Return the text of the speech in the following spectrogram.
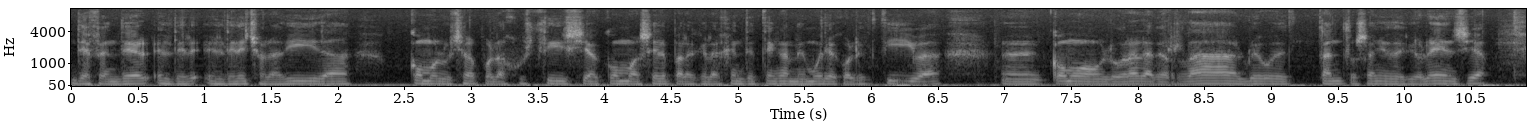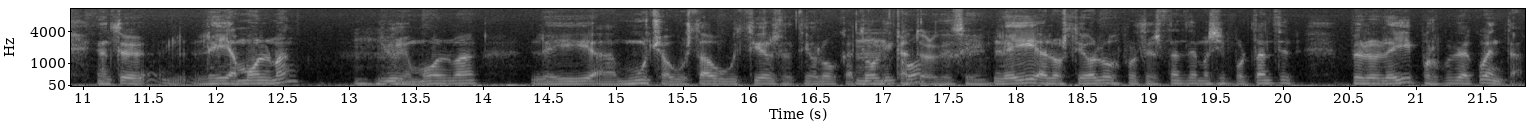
defender el, derecho a la vida, cómo luchar por la justicia, cómo hacer para que la gente tenga memoria colectiva, eh, cómo lograr la verdad luego de tantos años de violencia. Entonces leí a Molman, uh Molman, leí a mucho a Gustavo Gutiérrez, el teólogo mm, católico, leí a los teólogos protestantes más importantes, pero leí por propia cuenta.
